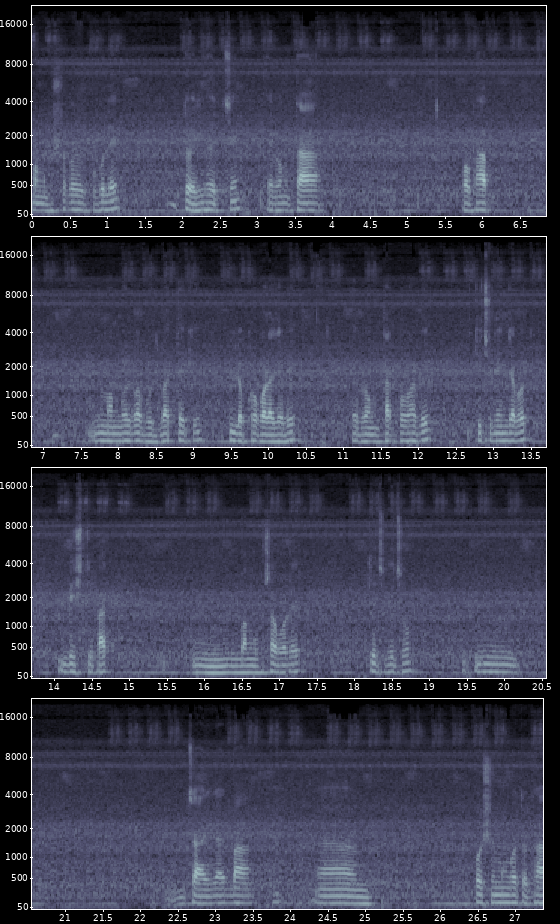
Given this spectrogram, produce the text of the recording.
বঙ্গোপসাগর উপকূলে তৈরি হচ্ছে এবং তা প্রভাব মঙ্গল বা বুধবার থেকে লক্ষ্য করা যাবে এবং তার প্রভাবে কিছুদিন যাবৎ বৃষ্টিপাত বঙ্গোপসাগরের কিছু কিছু জায়গায় বা পশ্চিমবঙ্গ তথা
